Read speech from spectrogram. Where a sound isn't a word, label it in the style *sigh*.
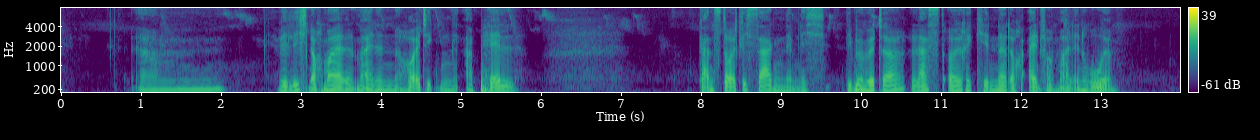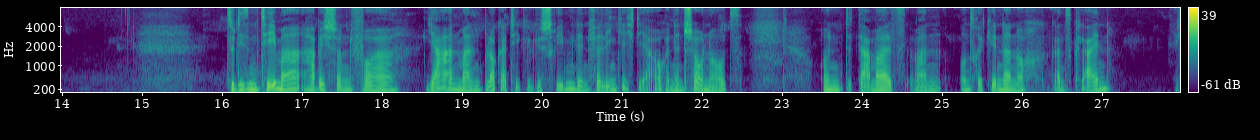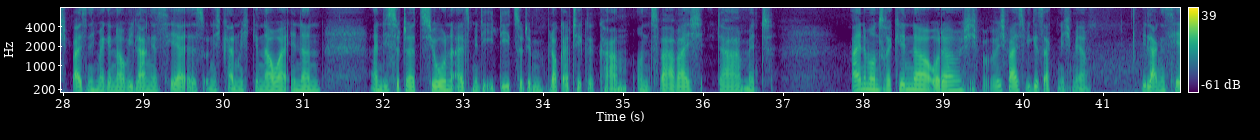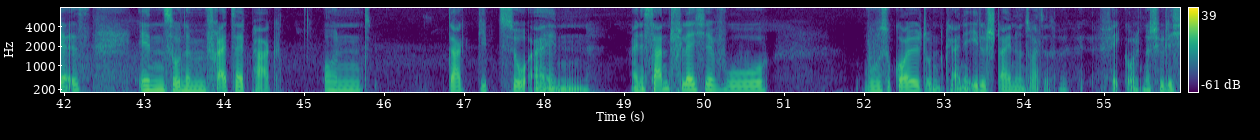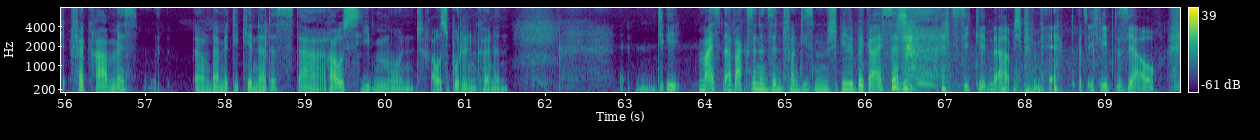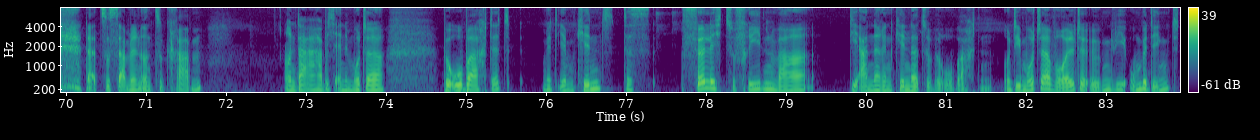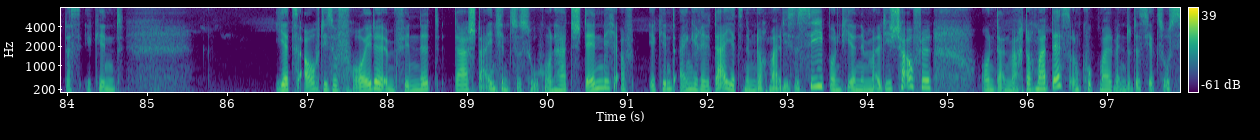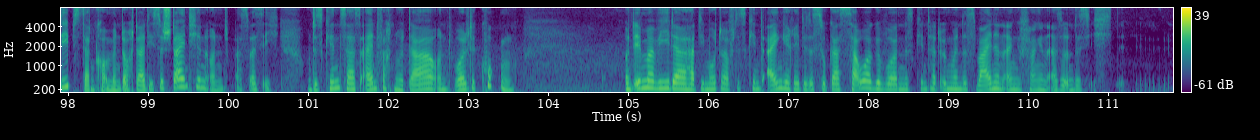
ähm, will ich nochmal meinen heutigen Appell ganz deutlich sagen, nämlich, liebe Mütter, lasst eure Kinder doch einfach mal in Ruhe. Zu diesem Thema habe ich schon vor Jahren mal einen Blogartikel geschrieben, den verlinke ich dir auch in den Show Notes. Und damals waren unsere Kinder noch ganz klein, ich weiß nicht mehr genau, wie lange es her ist und ich kann mich genau erinnern an die Situation, als mir die Idee zu dem Blogartikel kam. Und zwar war ich da mit einem unserer Kinder oder ich, ich weiß wie gesagt nicht mehr, wie lange es her ist, in so einem Freizeitpark. Und da gibt es so ein, eine Sandfläche, wo, wo so Gold und kleine Edelsteine und so, also Fake Gold natürlich vergraben ist, ähm, damit die Kinder das da raussieben und rausbuddeln können. Die meisten Erwachsenen sind von diesem Spiel begeistert *laughs* als die Kinder, habe ich bemerkt. Also ich liebe das ja auch, da zu sammeln und zu graben. Und da habe ich eine Mutter beobachtet mit ihrem Kind, das völlig zufrieden war, die anderen Kinder zu beobachten. Und die Mutter wollte irgendwie unbedingt, dass ihr Kind jetzt auch diese Freude empfindet, da Steinchen zu suchen und hat ständig auf ihr Kind eingeredet, da jetzt nimm doch mal dieses Sieb und hier nimm mal die Schaufel und dann mach doch mal das und guck mal, wenn du das jetzt so siebst, dann kommen doch da diese Steinchen und was weiß ich. Und das Kind saß einfach nur da und wollte gucken. Und immer wieder hat die Mutter auf das Kind eingeredet, ist sogar sauer geworden. Das Kind hat irgendwann das Weinen angefangen. Also und das, ich,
